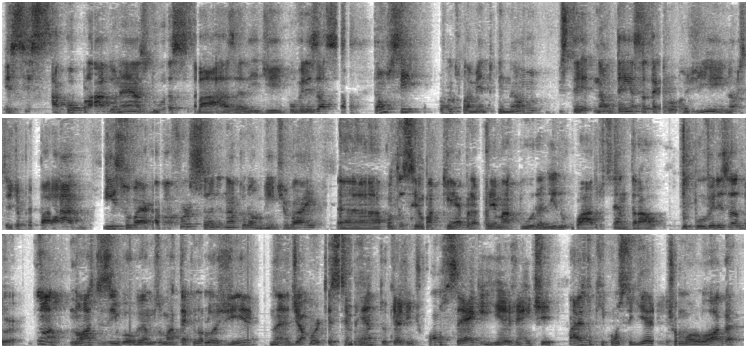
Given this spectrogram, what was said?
esse acoplado, né, as duas barras ali de pulverização. Então, se o equipamento que não, este, não tem essa tecnologia e não esteja preparado, isso vai acabar forçando e naturalmente vai uh, acontecer uma quebra prematura ali no quadro central do pulverizador. Então, nós desenvolvemos uma tecnologia né, de amortecimento que a gente consegue e a gente, mais do que conseguir, a gente homologa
